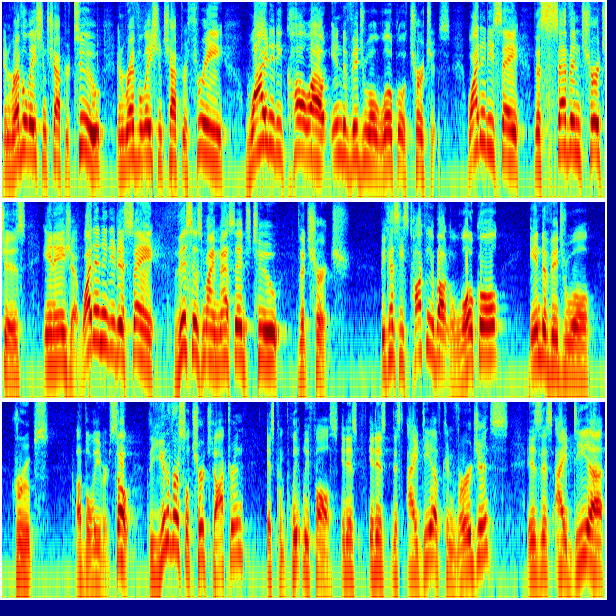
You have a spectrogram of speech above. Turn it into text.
In Revelation chapter 2 in Revelation chapter 3, why did he call out individual local churches? Why did he say the seven churches in Asia? Why didn't he just say, This is my message to the church? Because he's talking about local, individual groups of believers. So, the universal church doctrine is completely false. It is, it is this idea of convergence, it is this idea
